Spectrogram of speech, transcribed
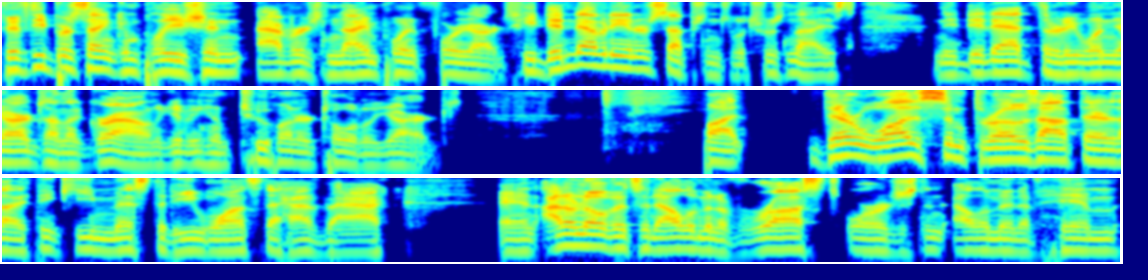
50% completion, averaged 9.4 yards. He didn't have any interceptions, which was nice. And he did add 31 yards on the ground, giving him 200 total yards. But there was some throws out there that I think he missed that he wants to have back. And I don't know if it's an element of rust or just an element of him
